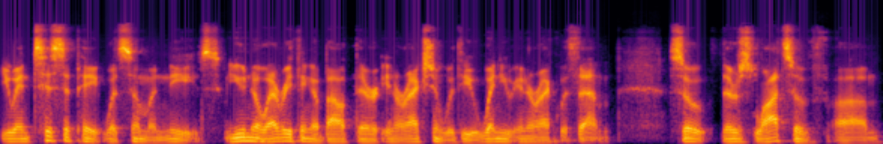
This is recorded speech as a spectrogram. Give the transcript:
You anticipate what someone needs. You know everything about their interaction with you when you interact with them. So there's lots of um,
